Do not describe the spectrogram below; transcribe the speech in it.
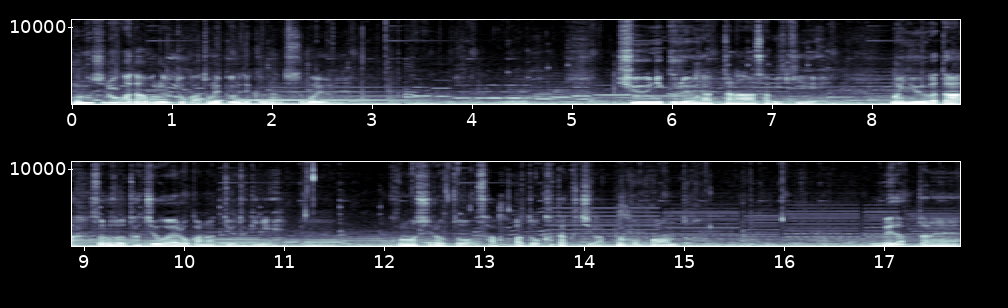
この城がダブルとかトリプルで来るなんてすごいよね。急に来るようになったなサビキ。まあ夕方そろそろ立ちをやろうかなっていう時にこの城とサッパと片口がポンポンポンと。上だったね。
